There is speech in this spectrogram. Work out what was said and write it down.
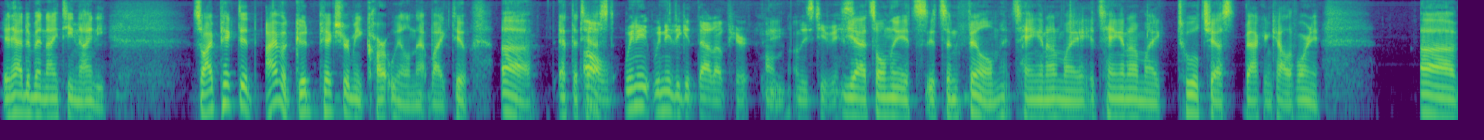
It had to have been 1990. So I picked it. I have a good picture of me cartwheeling that bike too. Uh, at the test. Oh, we need we need to get that up here on, on these TVs. Yeah, it's only it's it's in film. It's hanging on my it's hanging on my tool chest back in California. Uh,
